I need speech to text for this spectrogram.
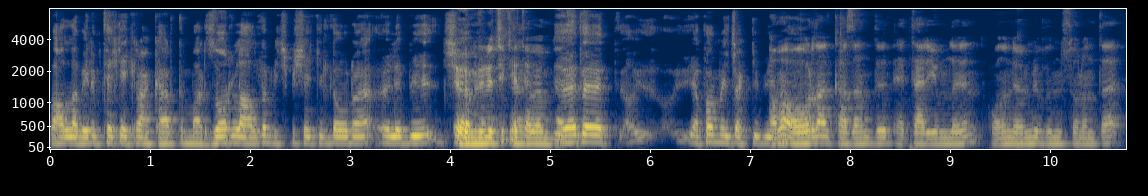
Valla benim tek ekran kartım var. Zorla aldım. Hiçbir şekilde ona öyle bir şey Ömrünü tüketemem diyorsun. Evet evet. Yapamayacak gibi. Ama oradan kazandığın Ethereum'ların onun ömrü bunun sonunda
